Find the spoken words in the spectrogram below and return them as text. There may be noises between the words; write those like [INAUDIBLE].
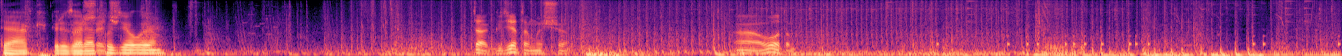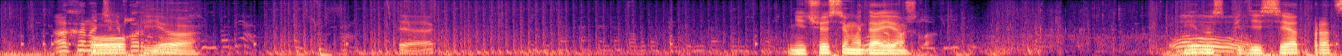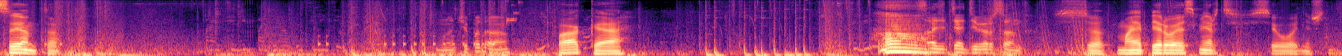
Так, перезарядку Прошедший. делаем. Так, где там еще? А, вот он. Ах, она Ох, телепортнула. Так, Ничего себе мы куда даем. пошла? Минус О, 50 процентов. Ну, типа да. Пока. [GASPS] Сзади тебя диверсант. Все, моя первая смерть сегодняшняя.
